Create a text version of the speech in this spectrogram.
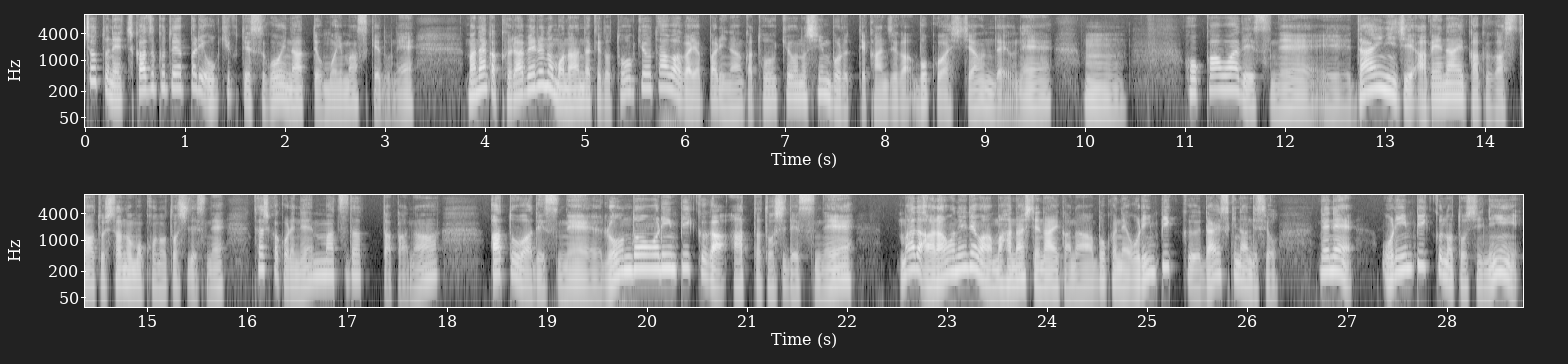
ちょっとね、近づくとやっぱり大きくてすごいなって思いますけどね。まあなんか比べるのもなんだけど、東京タワーがやっぱりなんか東京のシンボルって感じが僕はしちゃうんだよね。うん。他はですね、えー、第二次安倍内閣がスタートしたのもこの年ですね。確かこれ年末だったかな。あとはですね、ロンドンオリンピックがあった年ですね。まだ荒尾根ではあんま話してないかな。僕ね、オリンピック大好きなんですよ。でね、オリンピックの年に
